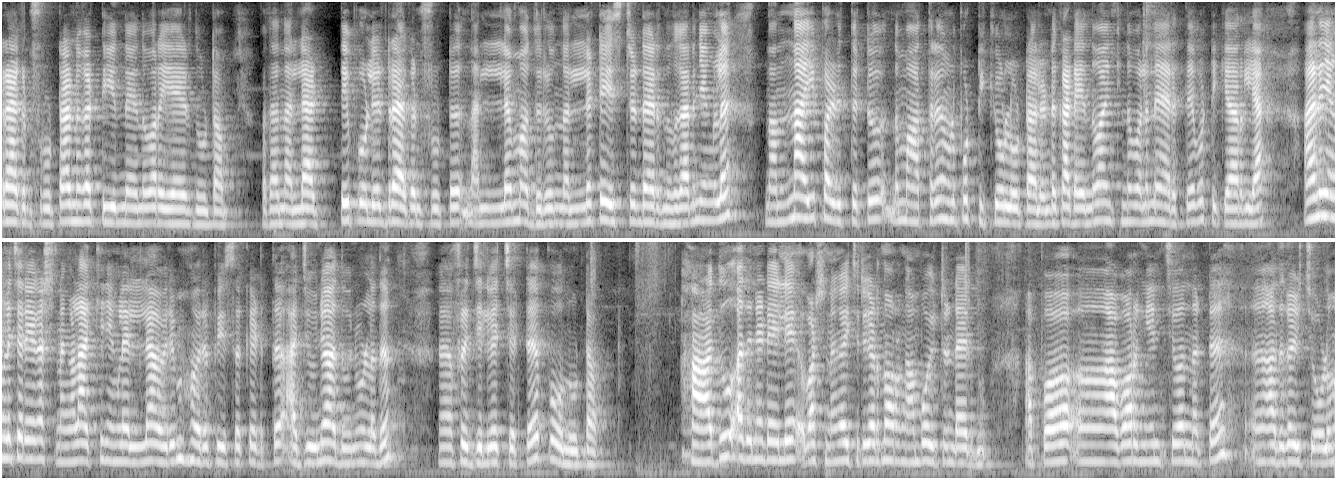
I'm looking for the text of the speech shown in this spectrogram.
ഡ്രാഗൺ ഫ്രൂട്ടാണ് കട്ട് ചെയ്യുന്നതെന്ന് പറയായിരുന്നു കേട്ടോ. അപ്പോൾ അതാ നല്ല അടിപൊളി ഡ്രാഗൺ ഫ്രൂട്ട് നല്ല മധുരവും നല്ല ടേസ്റ്റ് ഉണ്ടായിരുന്നത്. കാരണം ഞങ്ങൾ നന്നായി പഴുത്തിട്ട് മാത്രമേ നമ്മൾ പൊട്ടിക്കുള്ളൂ കേട്ടോ. അല്ലാണ്ട് കടയിൽ നിന്ന് വാങ്ങിക്കുന്ന പോലെ നേരത്തെ പൊട്ടിക്കാറില്ല. അങ്ങനെ ഞങ്ങൾ ചെറിയ കഷ്ണങ്ങളാക്കി ഞങ്ങൾ എല്ലാവരും ഓരോ പീസൊക്കെ എടുത്ത് അജുവിനും അതുവിനും ഉള്ളത് ഫ്രിഡ്ജിൽ വെച്ചിട്ട് പോന്നു കേട്ടോ ആദു അതിനിടയിൽ ഭക്ഷണം കഴിച്ചിട്ട് കിടന്ന് ഉറങ്ങാൻ പോയിട്ടുണ്ടായിരുന്നു. അപ്പോൾ അവ ഉറങ്ങി എനിച്ച് വന്നിട്ട് അത് കഴിച്ചോളും.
